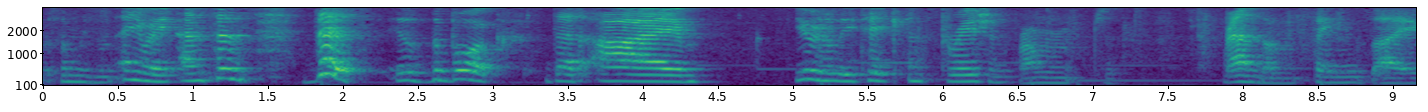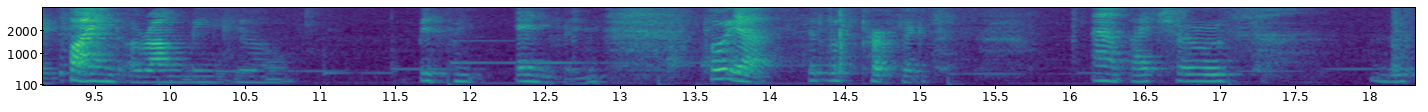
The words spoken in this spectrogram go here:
for some reason. Anyway, and since this is the book that I usually take inspiration from just random things I find around me, you know, basically anything. So yeah, it was perfect. And I chose this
